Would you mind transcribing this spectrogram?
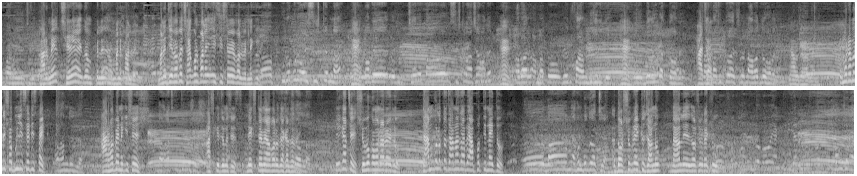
ফার্মে ছেড়ে একদম মানে পালবেন। মানে যেভাবে ছাগল পালে এই সিস্টেমে পালবেন নাকি? পুরোপুরি ওই সিস্টেম না। হ্যাঁ। তবে ওই ছেড়ে পাওয়াও সিস্টেম আছে আমাদের। হ্যাঁ। আবার আমরা তো যেহেতু ফার্ম বুঝিনি তো হ্যাঁ। তো রাখতে হবে। আচ্ছা। তো না বাঁধলেও হবে না। না বোঝা হবে না। তো মোটামুটি সব মিলিয়ে স্যাটিসফাইড আলহামদুলিল্লাহ। আর হবে নাকি শেষ? আজকের জন্য শেষ। নেক্সট টাইমে আবারও দেখা যাবে। ঠিক আছে শুভকামনা রইল। দামগুলো তো জানা যাবে আপত্তি নাই তো। দাম এখন বলতে যাচ্ছি না। দর্শকরা একটু জানুক না হলে দর্শকরা একটু একত্রিশ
